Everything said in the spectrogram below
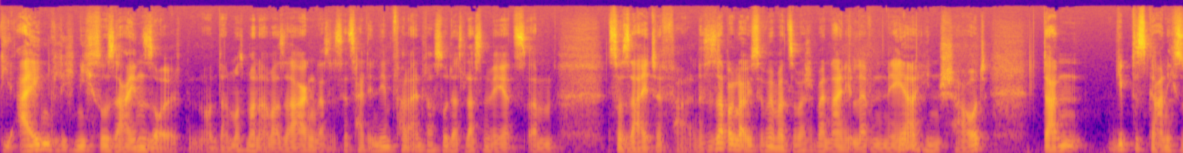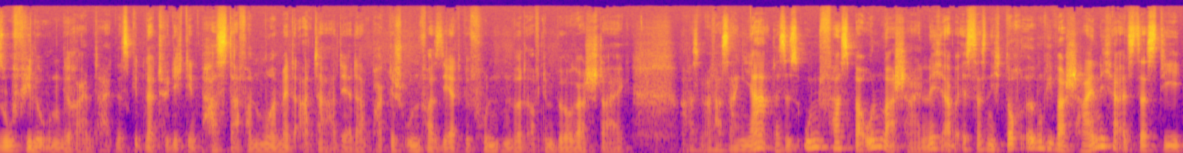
die eigentlich nicht so sein sollten. Und dann muss man aber sagen, das ist jetzt halt in dem Fall einfach so, das lassen wir jetzt ähm, zur Seite fallen. Es ist aber, glaube ich, so, wenn man zum Beispiel bei 9-11 näher hinschaut, dann gibt es gar nicht so viele Ungereimtheiten. Es gibt natürlich den Pasta von Muhammad Atta, der da praktisch unversehrt gefunden wird auf dem Bürgersteig. Aber dass man einfach sagen, ja, das ist unfassbar unwahrscheinlich, aber ist das nicht doch irgendwie wahrscheinlicher, als dass die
